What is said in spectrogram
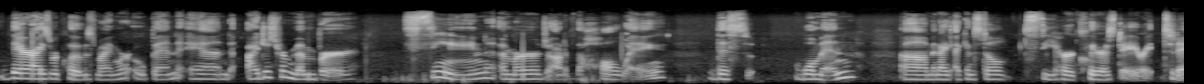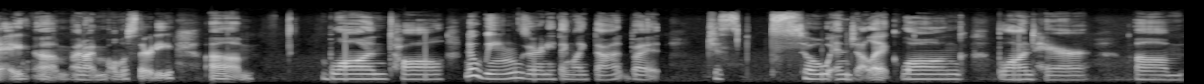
their eyes were closed, mine were open. And I just remember seeing emerge out of the hallway this woman. Um, and I, I, can still see her clear as day right today. Um, and I'm almost 30. Um, blonde, tall, no wings or anything like that, but just so angelic, long blonde hair. Um,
